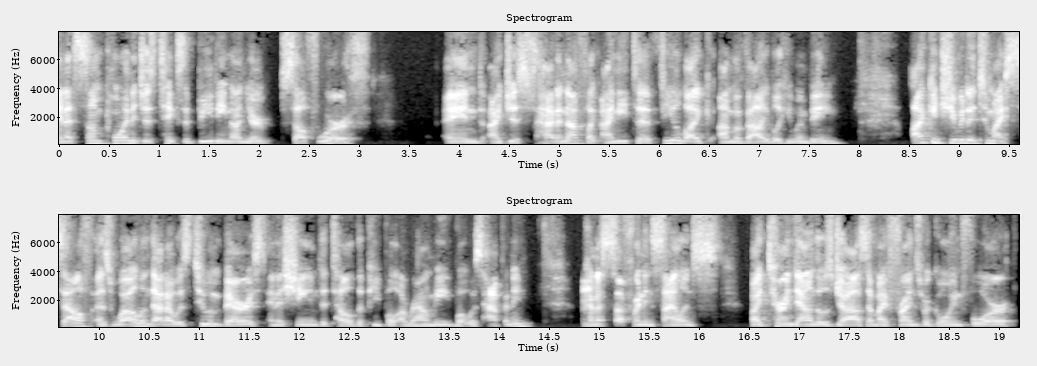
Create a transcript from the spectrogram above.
And at some point, it just takes a beating on your self worth. And I just had enough. Like, I need to feel like I'm a valuable human being. I contributed to myself as well in that I was too embarrassed and ashamed to tell the people around me what was happening, mm. kind of suffering in silence I turned down those jobs that my friends were going for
